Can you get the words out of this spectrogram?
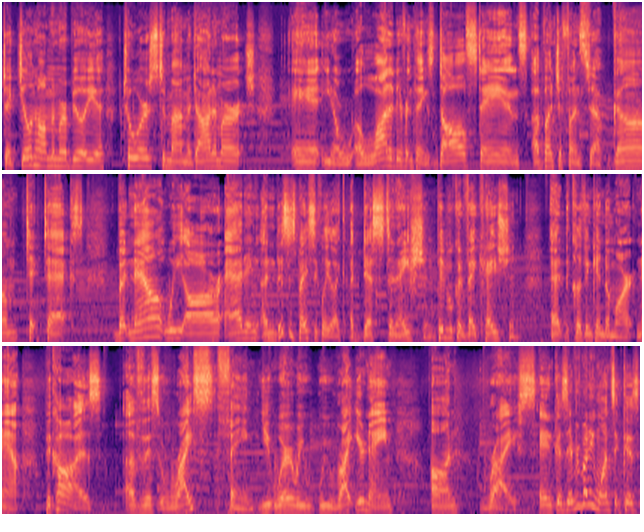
Jake Gyllenhaal memorabilia, tours to my Madonna merch, and you know a lot of different things, doll stands, a bunch of fun stuff, gum, Tic Tacs. But now we are adding, and this is basically like a destination. People could vacation at the Cliff and Kendall Mart now because of this rice thing, you where we we write your name on rice, and because everybody wants it, because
